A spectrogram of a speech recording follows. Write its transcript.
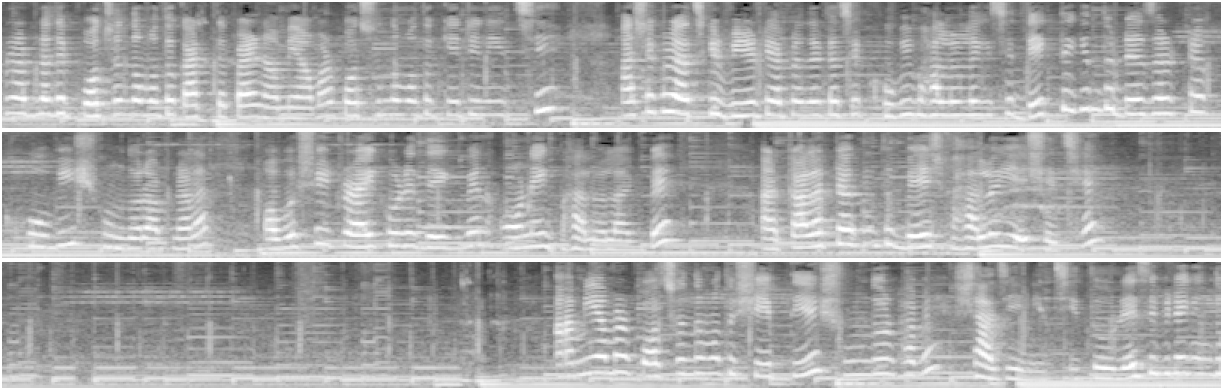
আপনারা আপনাদের পছন্দ মতো কাটতে পারেন, আমি আমার পছন্দ মতো কেটে নিচ্ছি। আশা করি আজকের ভিডিওটি আপনাদের কাছে খুবই ভালো লেগেছে। দেখতে কিন্তু ডেজার্টটা খুবই সুন্দর আপনারা অবশ্যই ট্রাই করে দেখবেন, অনেক ভালো লাগবে। আর কালারটা কিন্তু বেশ ভালোই এসেছে। আমি আমার পছন্দ মতো শেপ দিয়ে সুন্দরভাবে সাজিয়ে নিচ্ছি। তো রেসিপিটা কিন্তু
